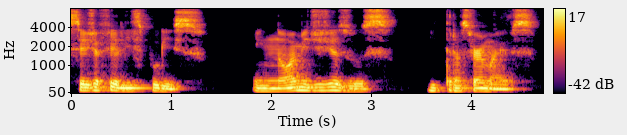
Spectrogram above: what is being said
Seja feliz por isso. Em nome de Jesus, e transformai-vos.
